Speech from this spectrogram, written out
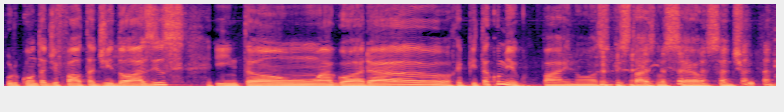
por conta de falta de doses. Então agora repita comigo. Pai nosso que estás no céu, santificado.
